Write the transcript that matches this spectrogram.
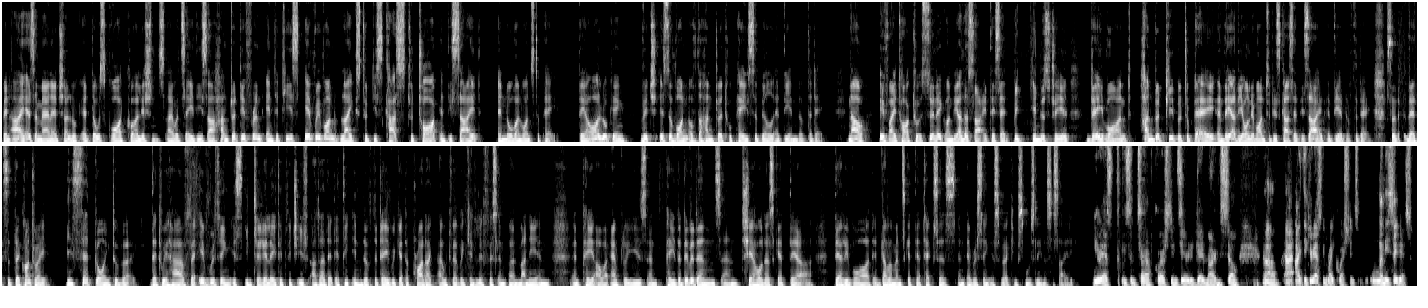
When I, as a manager, look at those broad coalitions, I would say these are 100 different entities. Everyone likes to discuss, to talk, and decide, and no one wants to pay. They are all looking which is the one of the 100 who pays the bill at the end of the day. Now, if I talk to a cynic on the other side, they said big industry, they want 100 people to pay, and they are the only one to discuss and decide at the end of the day. So that's the contrary. Is that going to work? That we have where everything is interrelated with each other, that at the end of the day we get a product out where we can live with and earn money and, and pay our employees and pay the dividends and shareholders get their their reward and governments get their taxes and everything is working smoothly in a society you're asking some tough questions here today, Martin. So uh, I, I, think you're asking the right questions. Let me say this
